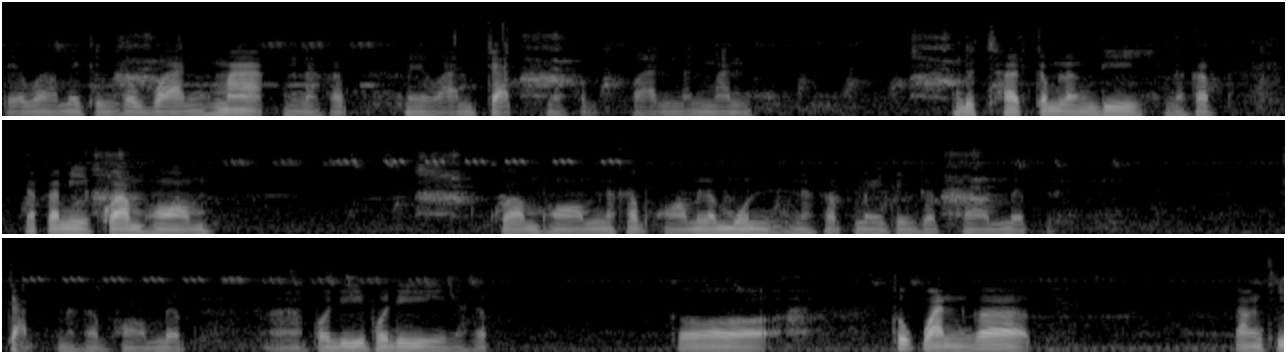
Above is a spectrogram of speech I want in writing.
แต่ว่าไม่ถึงกับหวานมากนะครับ ไม่หวานจัดนะครับ หวานมันๆรสชาติกำลังดีนะครับ แล้วก็มีความหอม ความหอมนะครับ หอมละมุนนะครับ ไม่ถึงกับหอมแบบจัดนะครับ หอมแบบอพอดีพอดีนะครับ ก็ทุกวันก็บางที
